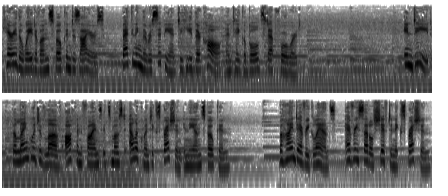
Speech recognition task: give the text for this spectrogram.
carry the weight of unspoken desires, beckoning the recipient to heed their call and take a bold step forward. Indeed, the language of love often finds its most eloquent expression in the unspoken. Behind every glance, every subtle shift in expression,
